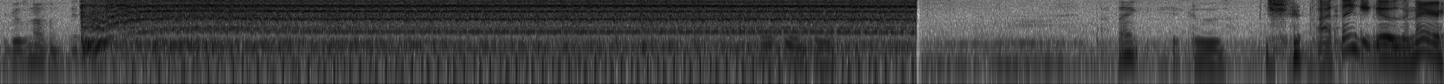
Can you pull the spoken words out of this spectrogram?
Here goes nothing. I think it goes. I think it goes in there.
